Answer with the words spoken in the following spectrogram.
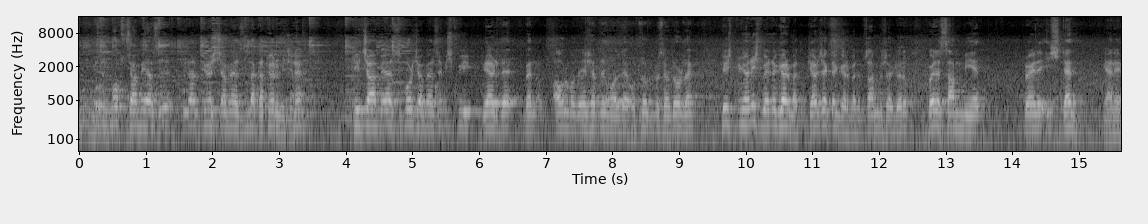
bu bizim boks camiası, biraz güreş camiasında katıyorum içine. Ki camia, spor camiası hiçbir yerde ben Avrupa'da yaşadığım halde 30 sene oradayım. Hiç dünyanın hiçbir yerini görmedim. Gerçekten görmedim. Samimi söylüyorum. Böyle samimiyet, böyle işten yani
